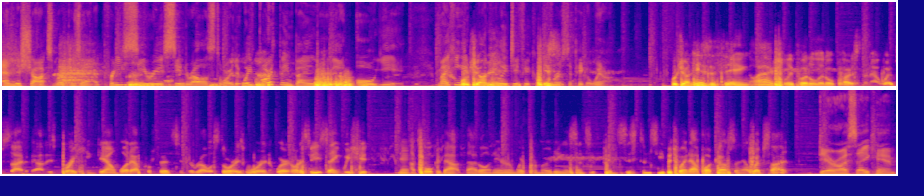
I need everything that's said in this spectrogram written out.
and the Sharks represent a pretty serious Cinderella story that we've both been banging about all year, making Well, it really difficult is- for us to pick a winner. Well, John, here's the thing. I actually put a little post on our website about this, breaking down what our preferred Cinderella stories were and were not. So you're saying we should now talk about that on air, and we're promoting a sense of consistency between our podcast and our website. Dare I say, Cam?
